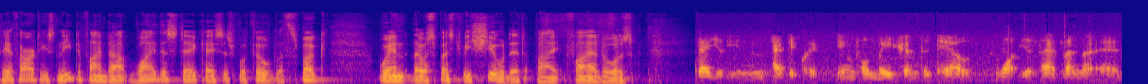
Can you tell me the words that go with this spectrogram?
the authorities need to find out why the staircases were filled with smoke when they were supposed to be shielded by fire doors. There is inadequate information to tell what is happened and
